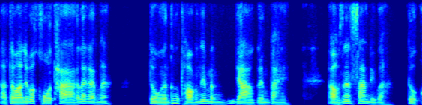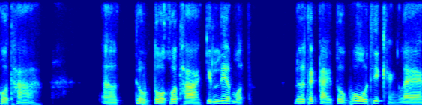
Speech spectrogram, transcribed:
อาตมาเรียกว่าโคทาก็แล้วกันนะตัวเงินตัวทองนี่มันยาวเกินไป เอาสั้นๆดีกว่า ตัวโคทาอ่าตัวตัวโคทากินเรียบหมดเหลือแต่ไก่ตัวผู้ที่แข็งแรง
